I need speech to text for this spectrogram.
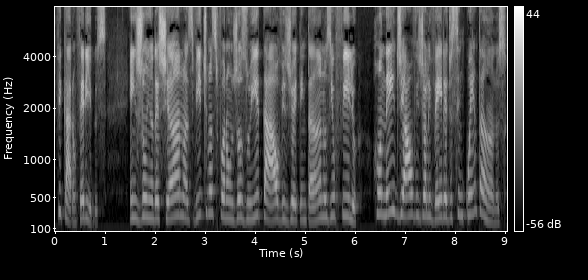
ficaram feridos. Em junho deste ano, as vítimas foram Josuíta Alves, de 80 anos, e o filho, Roneide Alves de Oliveira, de 50 anos.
